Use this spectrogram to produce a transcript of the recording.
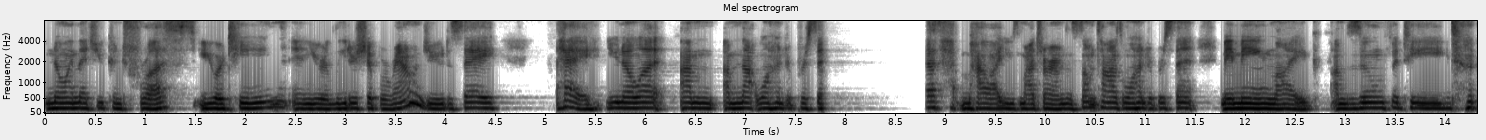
knowing that you can trust your team and your leadership around you to say, hey, you know what? I'm I'm not 100% that's how I use my terms. And sometimes 100% may mean like I'm Zoom fatigued.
